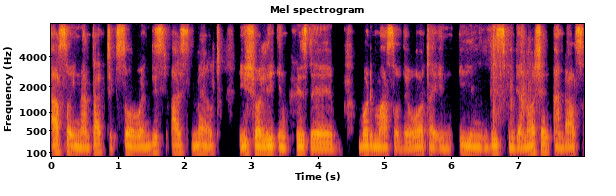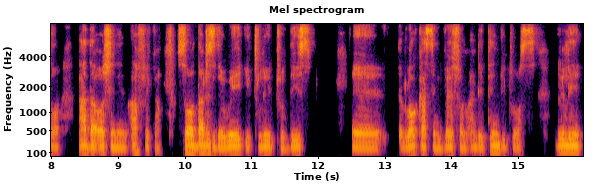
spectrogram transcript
also in Antarctic. So when this ice melt, usually increase the body mass of the water in, in this Indian Ocean and also other ocean in Africa. So that is the way it lead to this uh, locust invasion. And I think it was really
